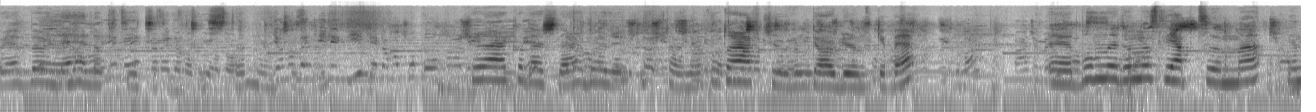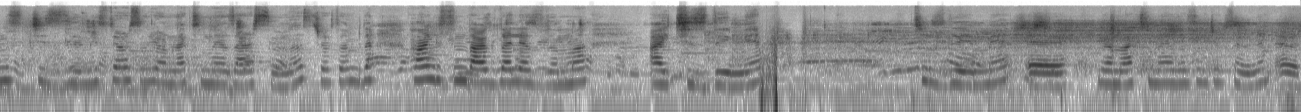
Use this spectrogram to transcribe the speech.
ve böyle Hello Kitty'yi çizmeye çalıştım. Çizdim. Şöyle arkadaşlar böyle üç tane fotoğraf çizdim gördüğünüz gibi. Ee, bunları nasıl yaptığımı, ya nasıl çizdiğimi istiyorsanız yorumlar kısmına yazarsınız. Çok sevinirim. Bir de hangisini daha güzel yazdığımı, ay çizdiğimi, çizdiğimi e, yorumlar kısmına yazarsanız çok sevinirim. Evet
